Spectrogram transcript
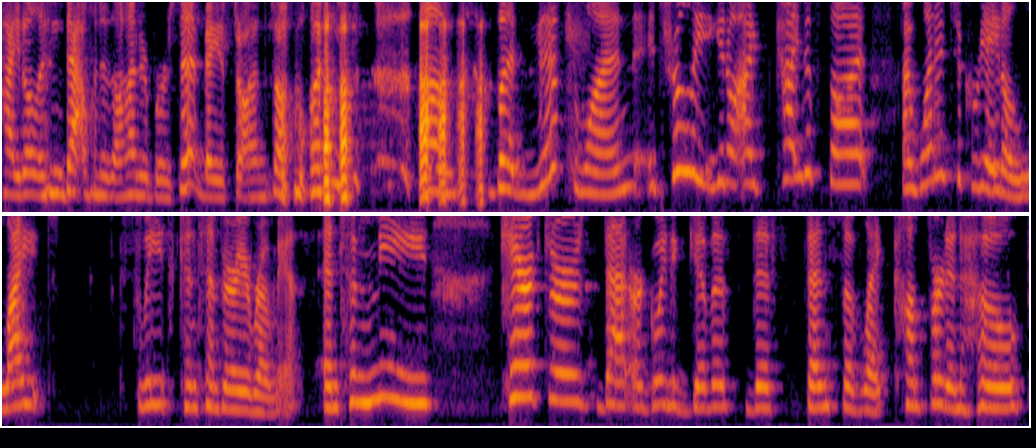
title, and that one is 100% based on someone. um, but this one, it truly, you know, I kind of thought I wanted to create a light sweet contemporary romance. And to me, characters that are going to give us this sense of like comfort and hope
